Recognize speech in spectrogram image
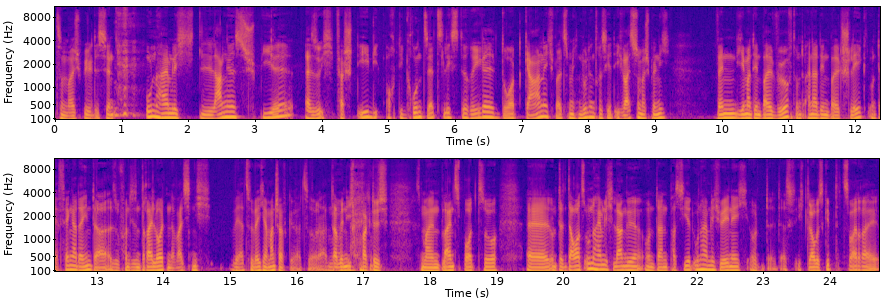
zum Beispiel das ist ja ein unheimlich langes Spiel. Also ich verstehe die, auch die grundsätzlichste Regel dort gar nicht, weil es mich null interessiert. Ich weiß zum Beispiel nicht, wenn jemand den Ball wirft und einer den Ball schlägt und der Fänger dahinter, also von diesen drei Leuten, da weiß ich nicht, wer zu welcher Mannschaft gehört. So, da, da bin ich praktisch, ist mein Blindspot so. Äh, und dann dauert es unheimlich lange und dann passiert unheimlich wenig. Und äh, das, ich glaube, es gibt zwei, drei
